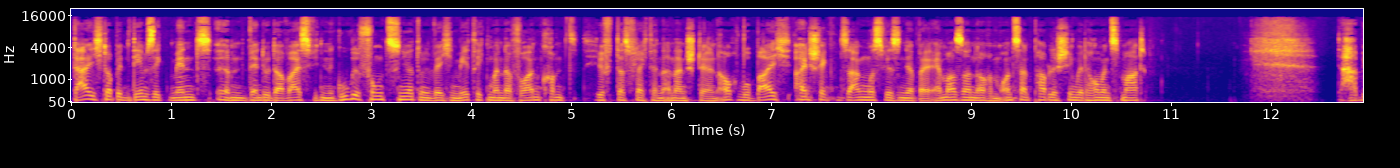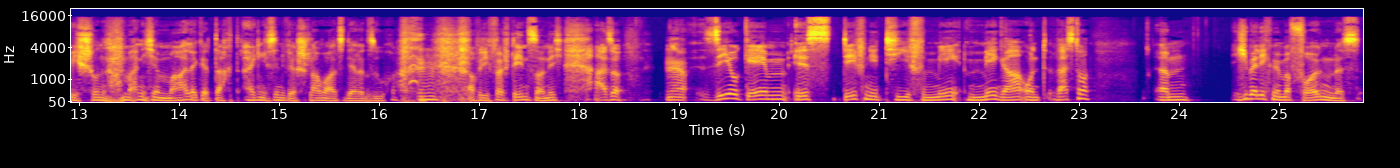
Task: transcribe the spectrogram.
da, ich glaube, in dem Segment, ähm, wenn du da weißt, wie eine Google funktioniert und in welchen Metriken man da vorankommt, hilft das vielleicht an anderen Stellen auch. Wobei ich einschränkend sagen muss, wir sind ja bei Amazon auch im On-Site-Publishing mit Home and Smart. Da habe ich schon manche Male gedacht, eigentlich sind wir schlauer als deren Suche. Mhm. Aber die verstehen es noch nicht. Also ja. SEO-Game ist definitiv me mega und weißt du, ähm, ich überlege mir mal Folgendes.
